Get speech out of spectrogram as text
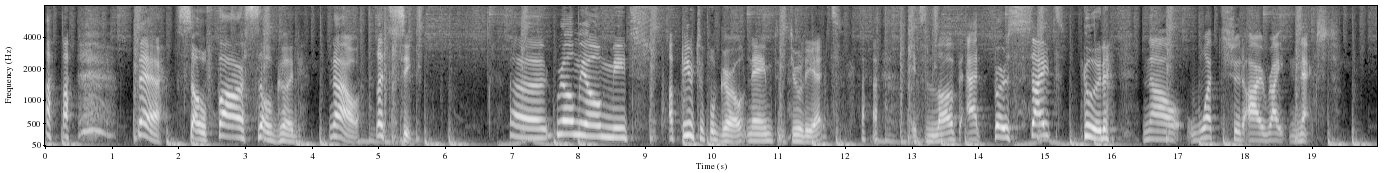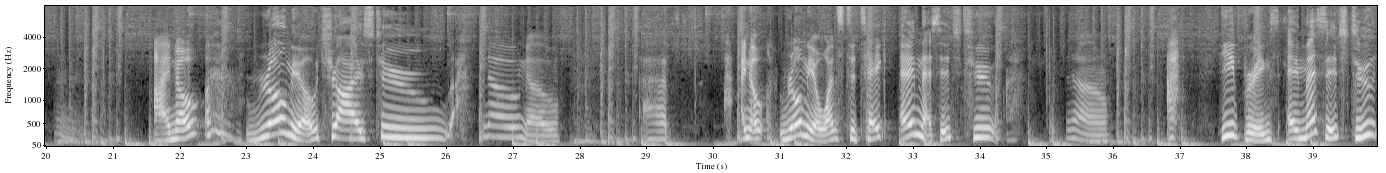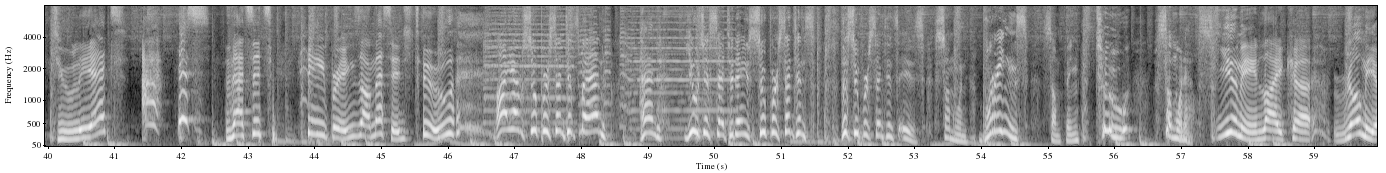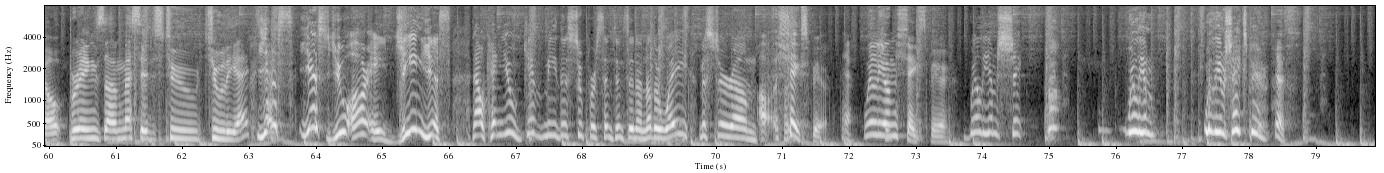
there, so far, so good. Now, let's see. Uh, Romeo meets a beautiful girl named Juliet. it's love at first sight. Good. Now, what should I write next? Hmm. I know. Romeo tries to. No, no. Uh, I know. Romeo wants to take a message to. No. Ah, he brings a message to Juliet. Ah, yes, that's it. He brings a message to. I am Super Sentence Man, and you just said today's super sentence. The super sentence is someone brings something to someone else. You mean like uh, Romeo brings a message to Juliet? Yes, yes, you are a genius. Now, can you give me this super sentence in another way, Mr. Um, Oh, Shakespeare. Yeah, William Shakespeare. William Shake. William. William Shakespeare. Yes.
